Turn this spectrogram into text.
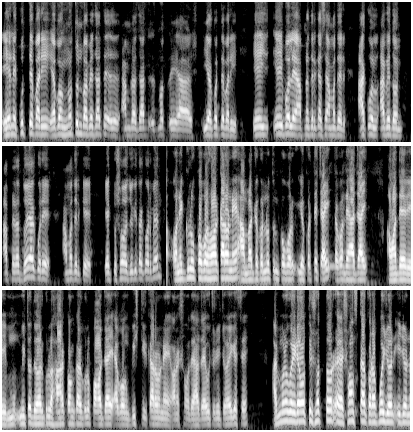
এখানে করতে পারি এবং নতুন ভাবে যাতে আমরা ইয়া করতে পারি, এই এই বলে আপনাদের কাছে আমাদের আকুল আবেদন। আপনারা দয়া করে আমাদেরকে একটু সহযোগিতা করবেন। অনেকগুলো কবর হওয়ার কারণে আমরা যখন নতুন কবর ইয়ে করতে চাই, তখন দেখা যায় আমাদের এই মৃ- মৃতদেহেরগুলো হাড় কঙ্কারগুলো পাওয়া যায় এবং বৃষ্টির কারণে অনেক সময় দেখা যায় উঁচু নিচু হয়ে গেছে। আমি মনে করি এটা অতি সত্তর সংস্কার করা প্রয়োজন, এই জন্য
